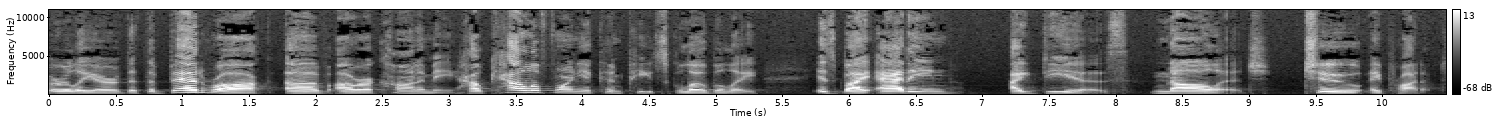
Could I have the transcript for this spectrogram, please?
earlier, that the bedrock of our economy, how California competes globally, is by adding ideas, knowledge to a product.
